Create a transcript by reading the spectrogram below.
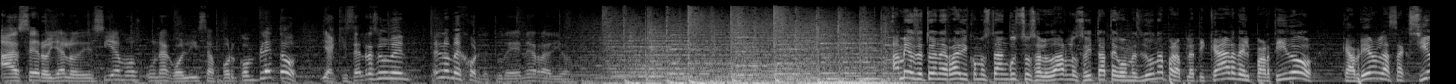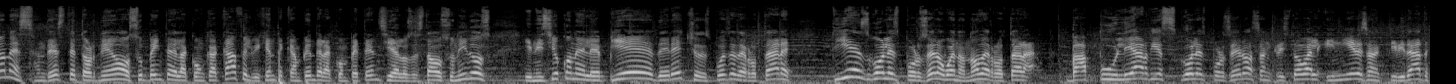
a 0 ya lo decíamos una goliza por completo y aquí está el resumen en lo mejor de tu DN Radio Amigos de TUN Radio, ¿cómo están? Gusto saludarlos. Soy Tate Gómez Luna para platicar del partido que abrieron las acciones de este torneo sub-20 de la CONCACAF. El vigente campeón de la competencia, los Estados Unidos, inició con el pie derecho después de derrotar 10 goles por cero. Bueno, no derrotar, vapulear 10 goles por cero a San Cristóbal y Nieves en actividad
